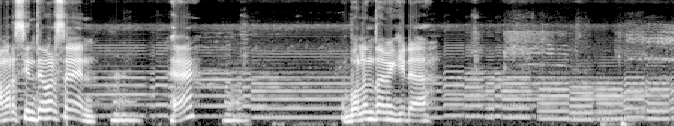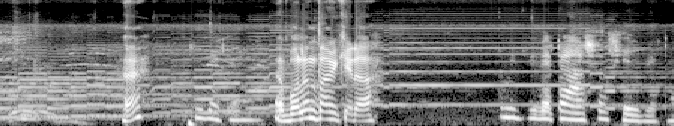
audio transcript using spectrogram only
আমার চিনতে পারছেন? হ্যাঁ? বলেন তো আমি কিটা হ্যাঁ? বলেন তো আমি কেডা। তুমি কি বেটা আসো সেই বেটা।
